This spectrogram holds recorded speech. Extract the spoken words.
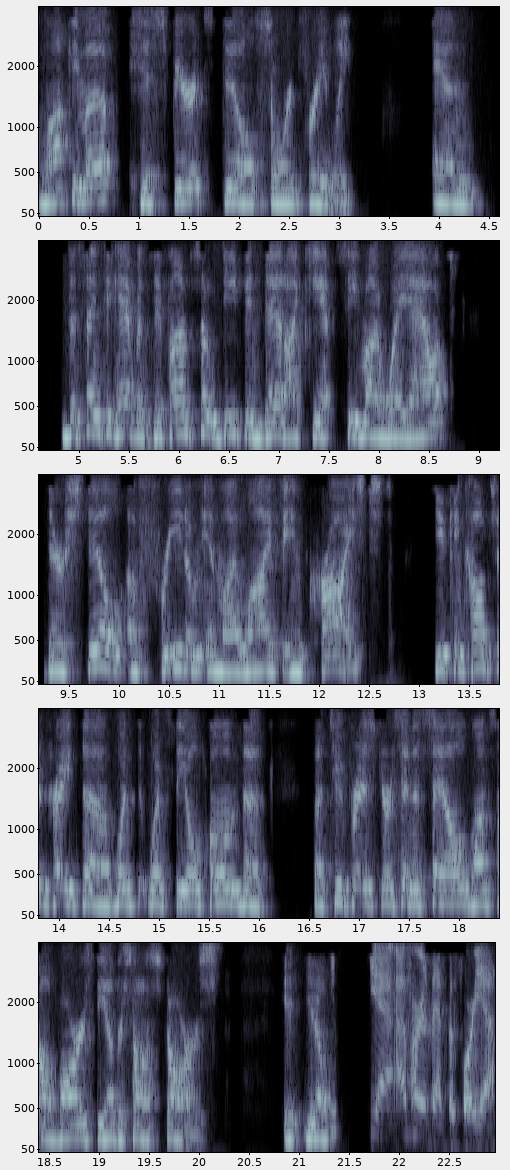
lock him up, his spirit still soared freely. And the same thing happens. If I'm so deep in debt I can't see my way out, there's still a freedom in my life in Christ. You can concentrate. Uh, what, what's the old poem? The uh, two prisoners in a cell. One saw bars, the other saw stars. It, you know. Yeah, I've heard that before. Yeah.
